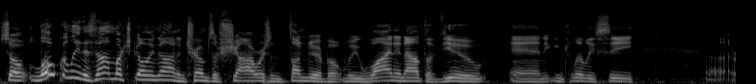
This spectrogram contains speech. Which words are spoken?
So locally, there's not much going on in terms of showers and thunder, but we widen out the view, and you can clearly see uh,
